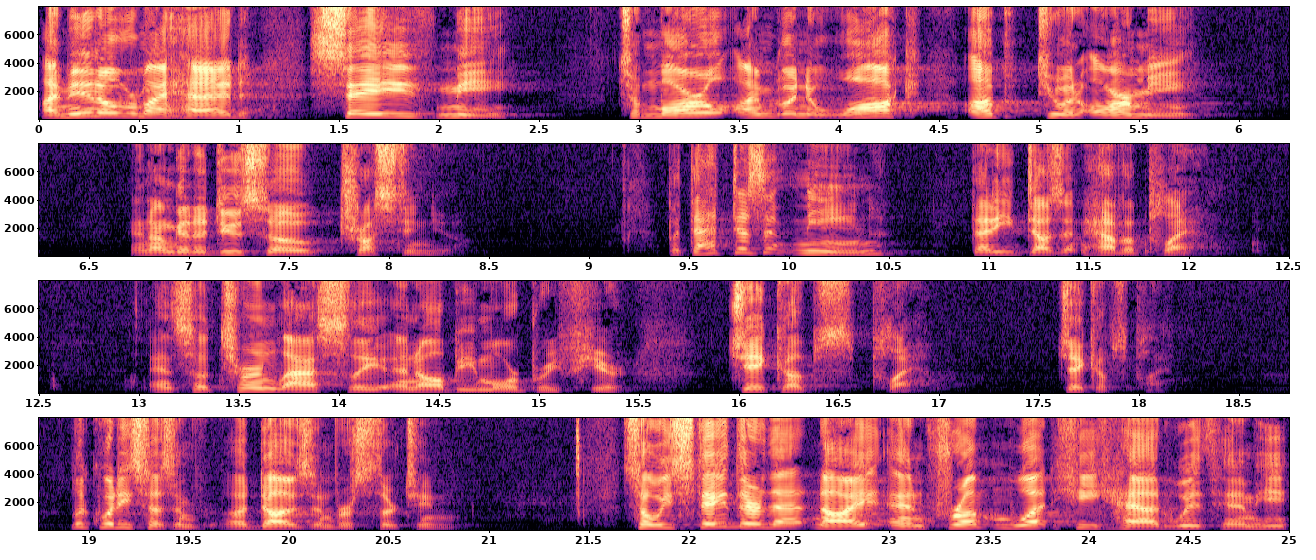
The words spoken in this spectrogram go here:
I'm in over my head. Save me. Tomorrow I'm going to walk up to an army and I'm going to do so trusting you. But that doesn't mean that he doesn't have a plan. And so turn lastly, and I'll be more brief here Jacob's plan. Jacob's plan. Look what he says in, uh, does in verse 13. So he stayed there that night, and from what he had with him, he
